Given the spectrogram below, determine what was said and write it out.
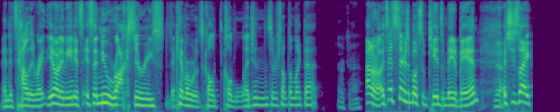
and it's how they write. You know what I mean? It's it's a new rock series. I can't remember what it's called. Called Legends or something like that. Okay. I don't know. It's it's there's about some kids made a band, Yeah. and she's like,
